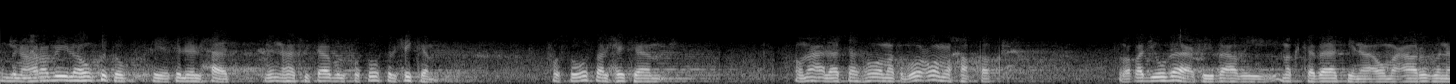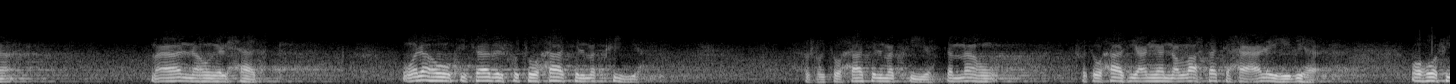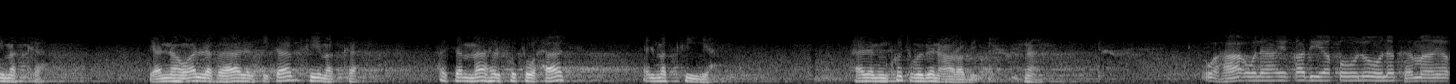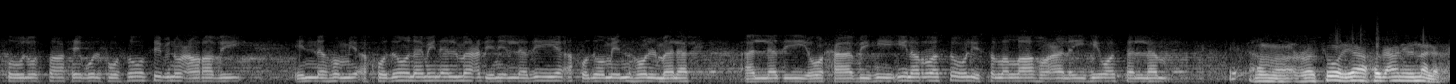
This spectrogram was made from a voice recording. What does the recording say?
ابن عربي له كتب في, في الإلحاد منها كتاب الفصوص الحكم. فصوص الحكم ومع الأسف هو مطبوع ومحقق. وقد يباع في بعض مكتباتنا أو معارضنا مع أنه إلحاد وله كتاب الفتوحات المكية. الفتوحات المكية سماه فتوحات يعني أن الله فتح عليه بها وهو في مكة لأنه ألف هذا الكتاب في مكة فسماه الفتوحات المكية. هذا من كتب ابن عربي. نعم. وهؤلاء قد يقولون كما يقول صاحب الفصوص ابن عربي إنهم يأخذون من المعدن الذي يأخذ منه الملك الذي يوحى به إلى الرسول صلى الله عليه وسلم. الرسول يأخذ عن الملك.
